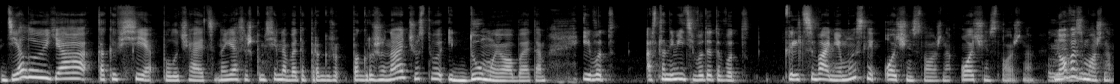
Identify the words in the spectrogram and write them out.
Делаю я, как и все, получается, но я слишком сильно в это погружена, чувствую и думаю об этом. И вот остановить вот это вот кольцевание мысли очень сложно, очень сложно. У но меня, возможно.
